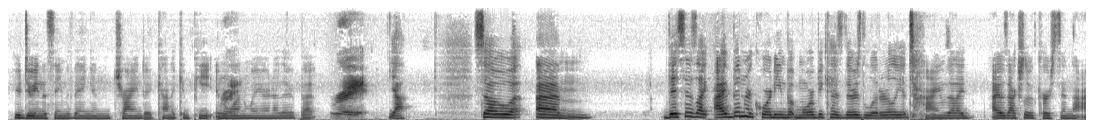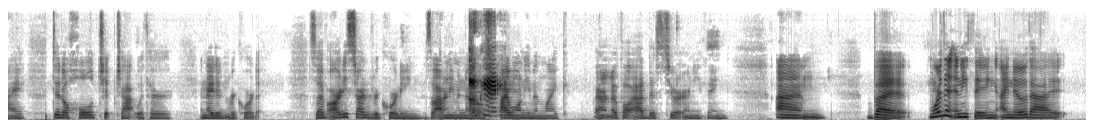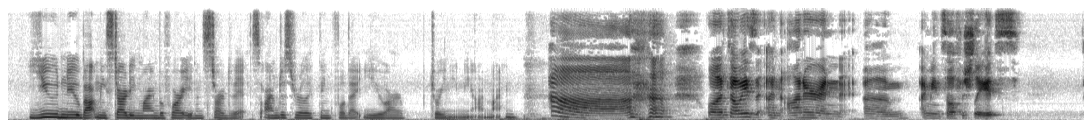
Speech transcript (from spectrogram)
you're doing the same thing and trying to kind of compete in Right. one way or another. But Right. yeah. So, um, this is like I've been recording, but more because there's literally a time that I I was actually with Kirsten that I did a whole chip chat with her and I didn't record it. So I've already started recording. So I don't even know. Okay. I won't even like. I don't know if I'll add this to it or anything. Um, but more than anything, I know that you knew about me starting mine before I even started it. So I'm just really thankful that you are joining me on mine. Ah, well, it's always an honor, and um, I mean, selfishly, it's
